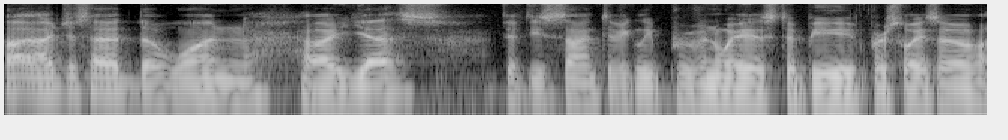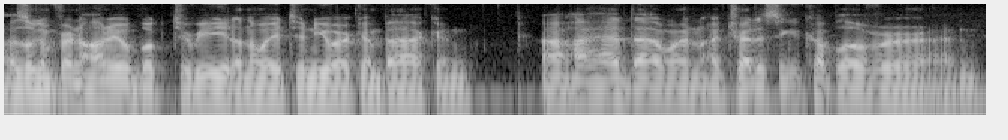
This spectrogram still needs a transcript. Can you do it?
I I just had the one uh, yes, 50 scientifically proven ways to be persuasive. I was looking for an audiobook to read on the way to New York and back, and uh, I had that one. I tried to sync a couple over, and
